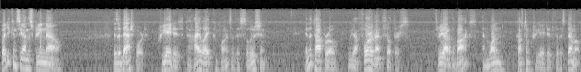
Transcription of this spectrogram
What you can see on the screen now is a dashboard created to highlight components of this solution. In the top row, we have four event filters, three out of the box and one custom created for this demo.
